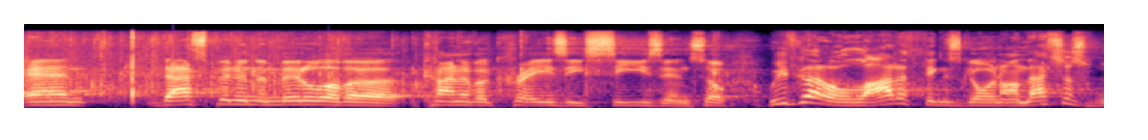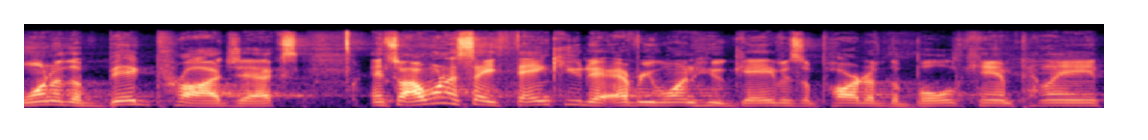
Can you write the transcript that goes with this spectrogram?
And that's been in the middle of a kind of a crazy season. So we've got a lot of things going on. That's just one of the big projects. And so I want to say thank you to everyone who gave as a part of the Bold campaign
